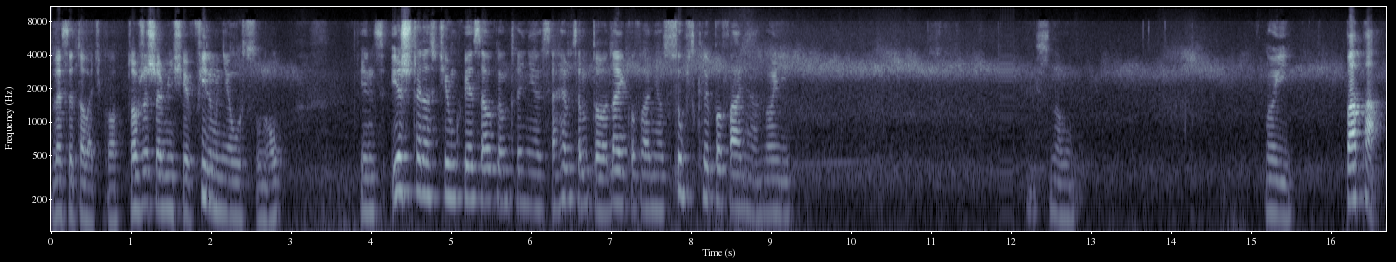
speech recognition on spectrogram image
resetować go. Dobrze, że mi się film nie usunął. Więc jeszcze raz dziękuję za oglądanie. Zachęcam do lajkowania, subskrybowania, no i. I znowu. No i. Papa!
